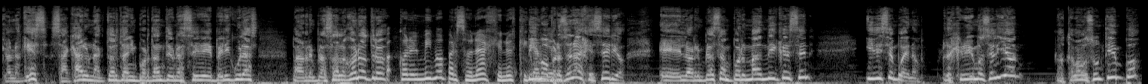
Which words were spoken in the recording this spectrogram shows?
Que lo que es sacar un actor tan importante de una serie de películas para reemplazarlo con otro. Con el mismo personaje, no es que Mismo cambiaron. personaje, serio. Eh, lo reemplazan por Matt Mikkelsen y dicen, bueno, reescribimos el guion, nos tomamos un tiempo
